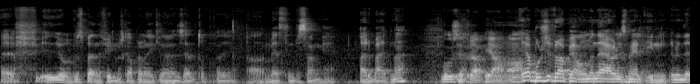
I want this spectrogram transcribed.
eh, Jobbet med spennende filmskapere, men ikke nødvendigvis endt opp med de mest interessante arbeidene. Bortsett fra piano. Ja, Bortsett fra piano, men det er jo liksom helt inn... Men det,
